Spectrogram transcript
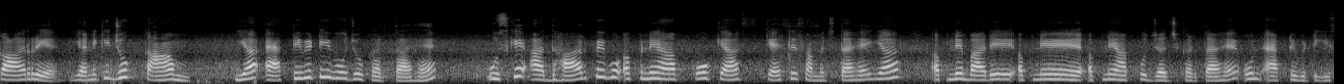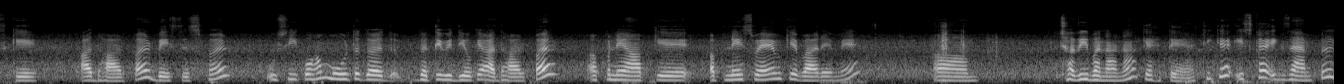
कार्य यानी कि जो काम या एक्टिविटी वो जो करता है, उसके आधार पे वो अपने आप को क्या, कैसे समझता है या अपने बारे, अपने अपने आप को जज करता है उन एक्टिविटीज़ के आधार पर बेसिस पर उसी को हम मूर्त गतिविधियों के आधार पर अपने आप के, अपने स्वयं के बारे में छवि बनाना कहते हैं, ठीक है? इसका एग्ज़ाम्पल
